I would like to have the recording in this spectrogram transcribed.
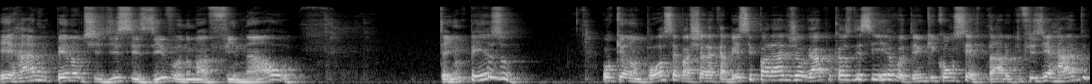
Errar um pênalti decisivo numa final tem um peso. O que eu não posso é baixar a cabeça e parar de jogar por causa desse erro. Eu tenho que consertar o que fiz errado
